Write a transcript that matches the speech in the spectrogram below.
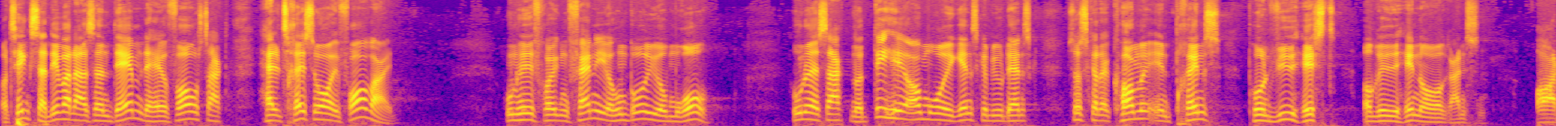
Og tænk sig, det var der altså en dame, der havde forudsagt 50 år i forvejen. Hun hed frøken Fanny, og hun boede i Åben Rå. Hun havde sagt, når det her område igen skal blive dansk, så skal der komme en prins på en hvid hest og ride hen over grænsen. Og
